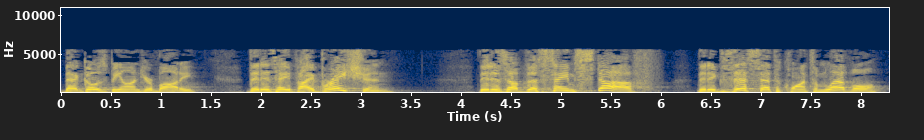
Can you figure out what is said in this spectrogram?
that goes beyond your body that is a vibration that is of the same stuff that exists at the quantum level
